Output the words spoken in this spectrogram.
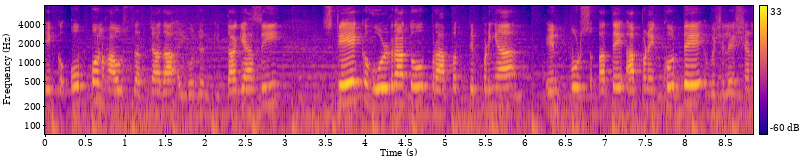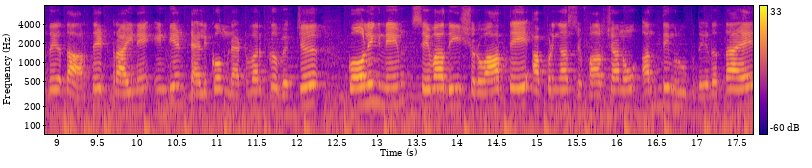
ਇੱਕ ਓਪਨ ਹਾਊਸ ਚਰਚਾ ਦਾ ਆਯੋਜਨ ਕੀਤਾ ਗਿਆ ਸੀ। ਸਟੇਕ ਹੋਲਡਰਾਂ ਤੋਂ ਪ੍ਰਾਪਤ ਟਿੱਪਣੀਆਂ, ਇਨਪੁਟਸ ਅਤੇ ਆਪਣੇ ਖੁਦ ਦੇ ਵਿਸ਼ਲੇਸ਼ਣ ਦੇ ਆਧਾਰ ਤੇ ਟਰਾਈ ਨੇ ਇੰਡੀਅਨ ਟੈਲੀਕਾਮ ਨੈਟਵਰਕ ਵਿੱਚ ਕਾਲਿੰਗ ਨੇਮ ਸੇਵਾ ਦੀ ਸ਼ੁਰੂਆਤ ਤੇ ਆਪਣੀਆਂ ਸਿਫਾਰਸ਼ਾਂ ਨੂੰ ਅੰਤਿਮ ਰੂਪ ਦੇ ਦਿੱਤਾ ਹੈ।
